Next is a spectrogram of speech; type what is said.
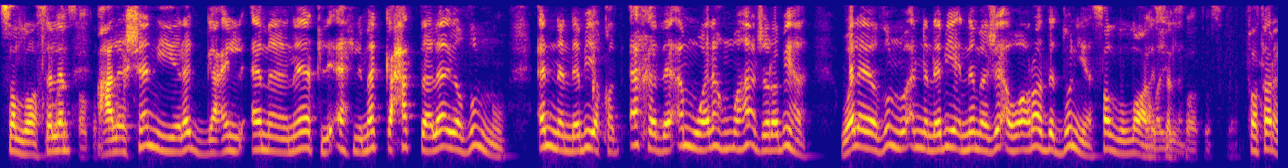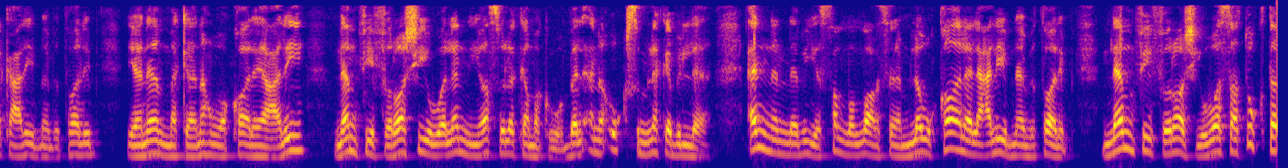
صلى الله عليه وسلم علشان يرجع الأمانات لأهل مكة حتى لا يظنوا أن النبي قد أخذ أموالهم وهاجر بها. ولا يظن أن النبي إنما جاء وأراد الدنيا صلى الله عليه عليه وسلم. فترك علي بن أبي طالب ينام مكانه وقال يا علي نم في فراشي ولن يصلك مكروه بل أنا أقسم لك بالله أن النبي صلى الله عليه وسلم لو قال لعلي بن أبي طالب نم في فراشي وستقتل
